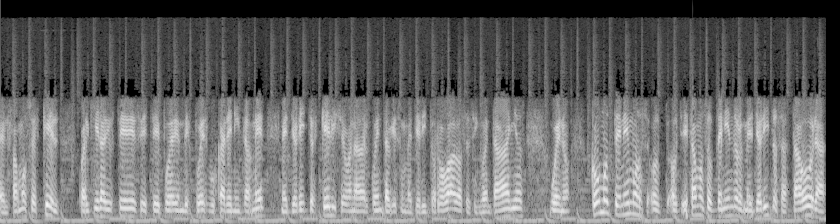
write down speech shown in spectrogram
el famoso Esquel, cualquiera de ustedes este, pueden después buscar en internet meteorito Esquel y se van a dar cuenta que es un meteorito robado hace 50 años. Bueno, ¿cómo tenemos, estamos obteniendo los meteoritos hasta ahora?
